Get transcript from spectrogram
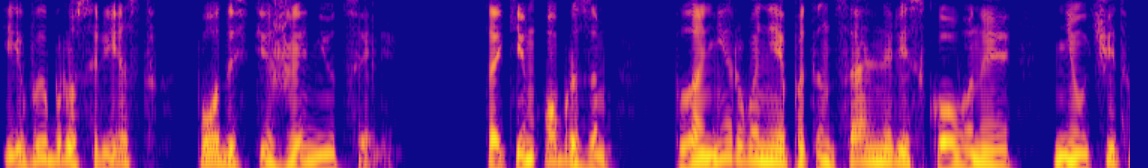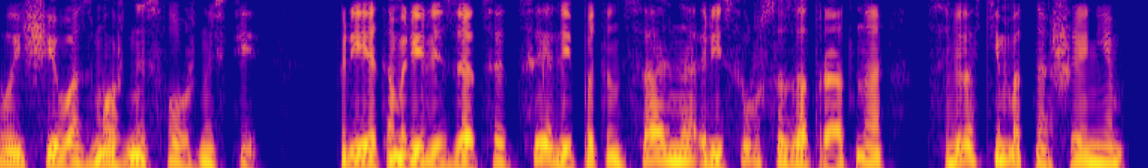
и выбору средств по достижению цели. Таким образом, планирование потенциально рискованное, не учитывающее возможные сложности, при этом реализация цели потенциально ресурсозатратна с легким отношением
